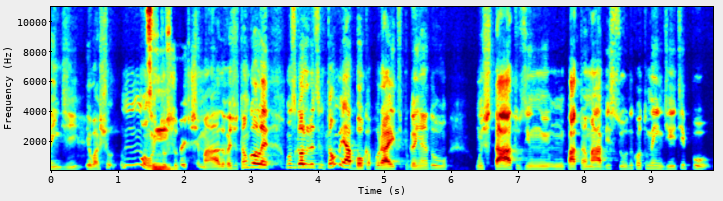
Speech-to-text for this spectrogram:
Mendy, eu acho muito Sim. subestimado. Eu vejo tão goleiro, uns goleiros tão meia boca por aí, tipo, ganhando um status e um, um patamar absurdo, enquanto o Mendy, tipo,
